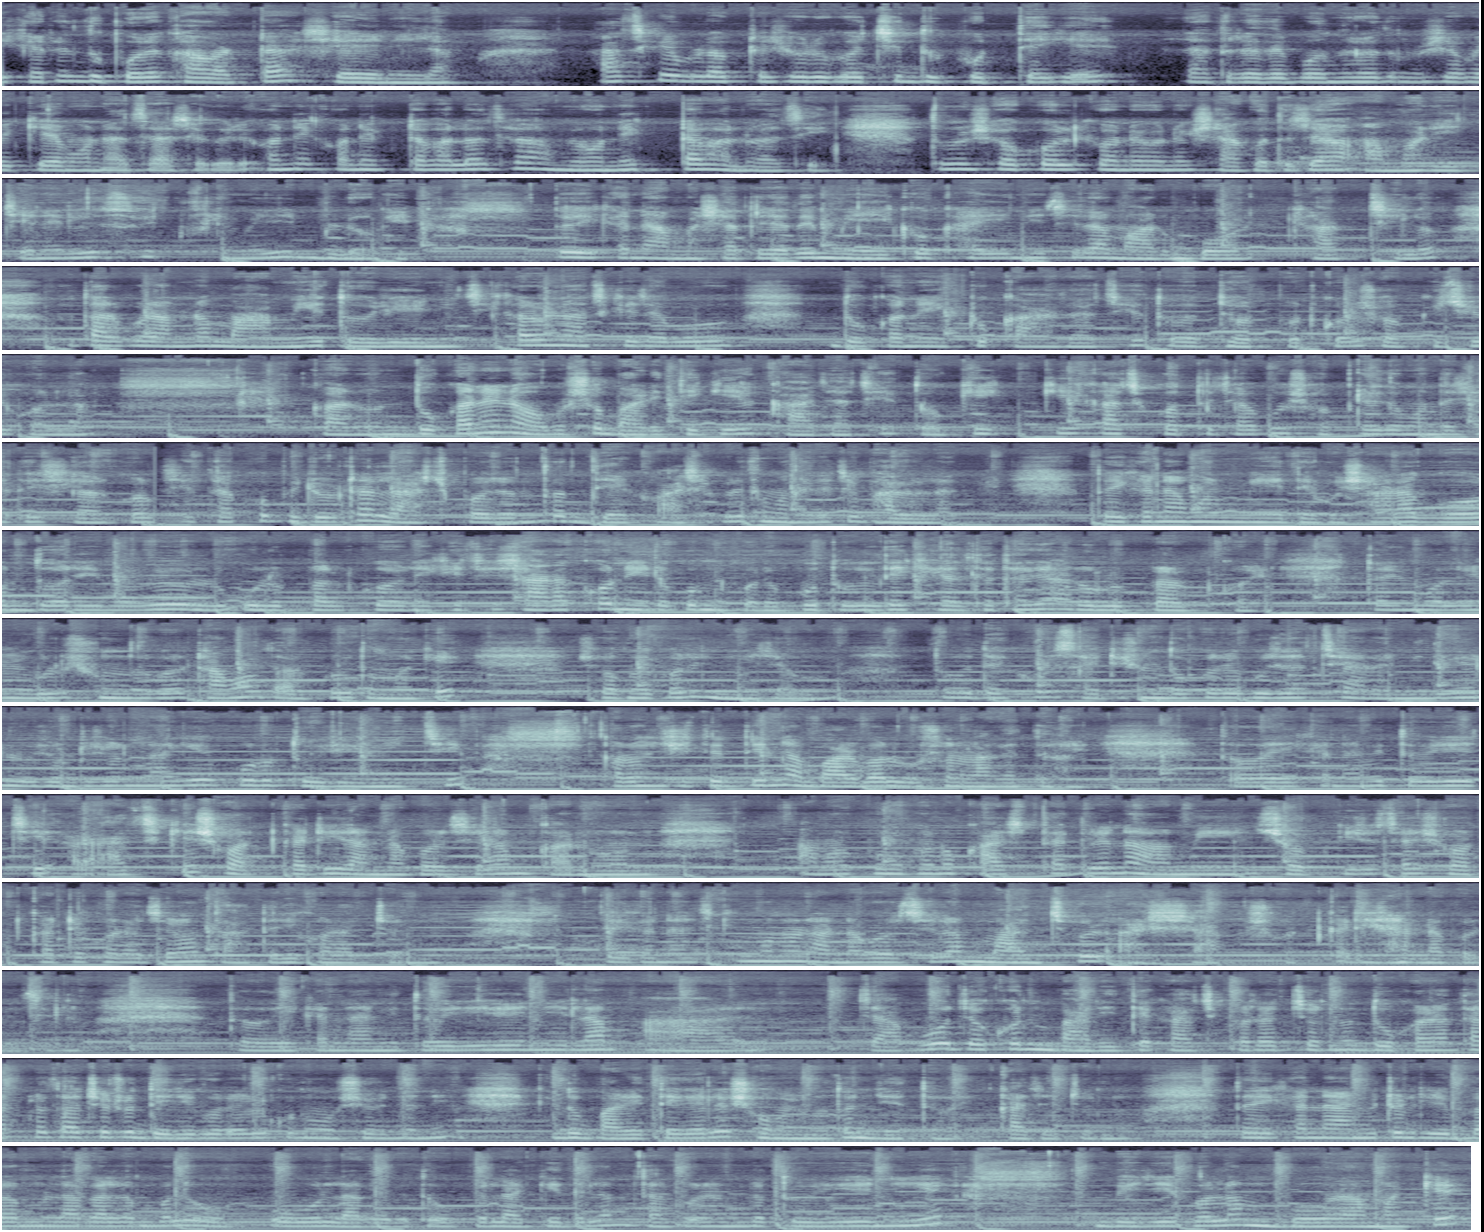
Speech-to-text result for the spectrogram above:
এখানে দুপুরে খাবারটা সেরে নিলাম। আজকের ব্লগটা শুরু করছি দুপুর থেকে। রাতে রাতে বন্ধুরা, তোমরা সবাই কেমন আছে? আশা করি অনেক অনেকটা ভালো আছো, আমি অনেকটা ভালো আছি। তোমরা সকলকে অনেক অনেক স্বাগত জানাও আমার এই চ্যানেলে সুইট ফ্যামিলি ব্লগে তো এখানে আমার সাথে সাথে মেয়েকেও খাইয়ে নিয়েছিলাম, আর বর খাচ্ছিল। তো তারপর আমরা মা মেয়ে তৈরি হয়ে নিয়েছি, কারণ আজকে যাব দোকানে একটু কাজ আছে, তো ঝটপট করে সব কিছুই করলাম। কারণ দোকানে না অবশ্য বাড়িতে গিয়ে কাজ আছে, তো কি কি কাজ করতে যাব সবটাই তোমাদের সাথে শেয়ার করব সে থাকো ভিডিওটা লাস্ট পর্যন্ত দেখো, আশা করি তোমাদের কাছে ভালো লাগবে। তো এখানে আমার মেয়ে দেখো, সারা ঘর দর এইভাবে উলটপালট করে রেখেছে, সারাক্ষণ এরকমই করে, পুতুল দিয়ে খেলতে থাকে আর উলটপালট করে। তো আমি বললাম এগুলো সুন্দর করে থামাও, তারপরে তোমাকে সঙ্গে করে নিয়ে যাব। তো দেখো সাইডে সুন্দর করে গুজাচ্ছে আর আমি দিকে লোশন টোশন লাগিয়ে পুরো তৈরি হয়ে নিচ্ছি, কারণ শীতের দিন না বারবার লোশন লাগাতে হয়। তো এখানে আমি তৈরি হয়েছি আর আজকে শর্টকাটই রান্না করেছিলাম, কারণ আমার কোনো কোনো কাজ থাকলে না আমি সব কিছু চাই শর্টকাটে করার জন্য, তাড়াতাড়ি করার জন্য। তো এখানে আজকে মনে রান্না করেছিলাম মাছ ঝোল আর শাক শর্টকাটে রান্না করেছিলাম। তো এখানে আমি তৈরি হয়ে নিলাম আর যাব যখন বাড়িতে কাজ করার জন্য দোকানে থাকলে তো আজ একটু দেরি করে গেলে কোনো অসুবিধা নেই। কিন্তু বাড়িতে গেলে সময় মতন যেতে হয় কাজের জন্য। তো এখানে আমি একটু লিপ বাম লাগালাম বলে ও লাগাবে। তো ওকে লাগিয়ে দিলাম। তারপরে আমরা তৈরি নিয়ে বেরিয়ে পড়লাম। বোর আমাকে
